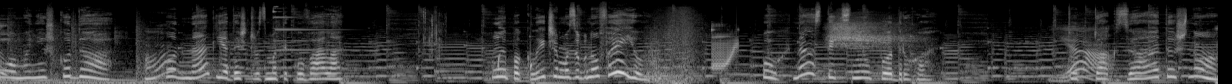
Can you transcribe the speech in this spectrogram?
О, мені шкода. Однак я дещо змотикувала. Ми покличемо зубну фею. Пухнастих снів подруга. Тут так затишно.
